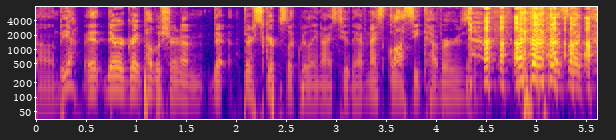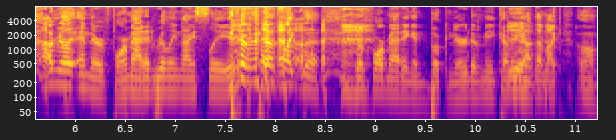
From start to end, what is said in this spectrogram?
Um, but yeah, it, they're a great publisher, and I'm, their, scripts look really nice too. They have nice glossy covers, so I'm, I'm really and they're formatted really nicely. That's like the the formatting and book nerd of me coming Yeah. out. I'm like, oh,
